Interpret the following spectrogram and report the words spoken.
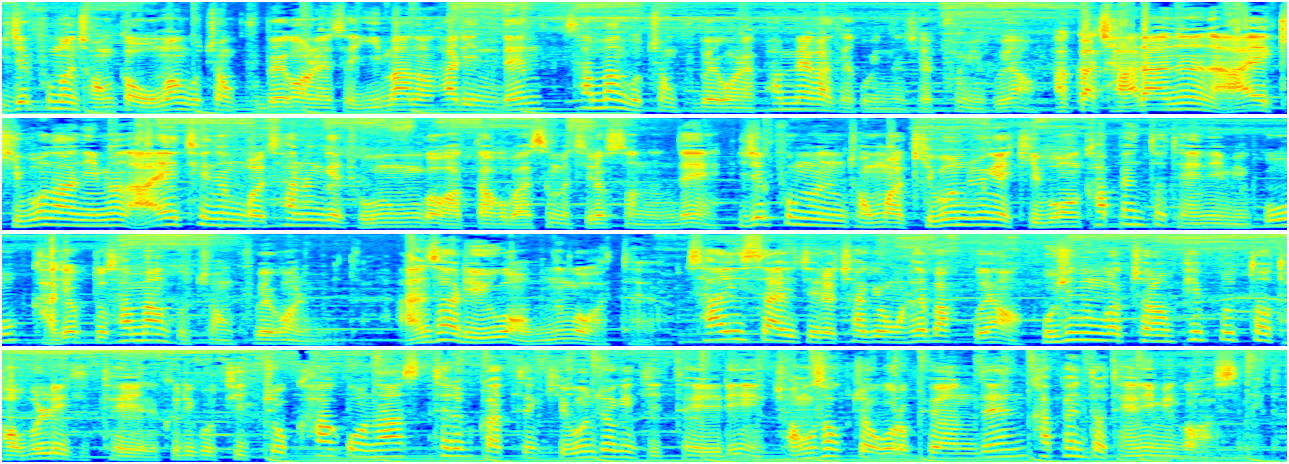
이 제품은 정가 59,900원에서 2만원 할인된 39,900원에 판매가 되고 있는 제품이고요. 아까 자라는 아예 기본 아니면 아예 튀는 걸 사는 게 좋은 것 같다고 말씀을 드렸었는데 이 제품은 정말 기본 중에 기본 카펜터 데님이고 가격도 39,900원입니다. 안 살 이유가 없는 것 같아요. 사이 사이즈를 착용을 해봤고요. 보시는 것처럼 핏부터 더블리 디테일 그리고 뒤쪽 카고나 스트랩 같은 기본적인 디테일이 정석적으로 표현된 카펜터 데님인 것 같습니다.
